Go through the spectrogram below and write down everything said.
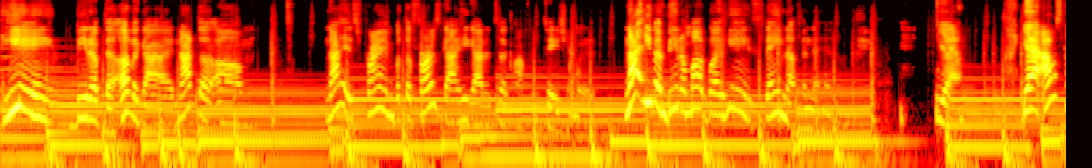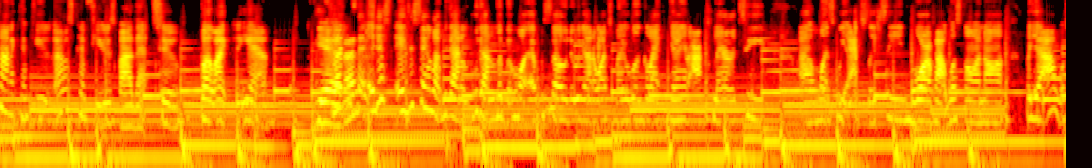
he ain't beat up the other guy, not the um, not his friend, but the first guy he got into a confrontation with. Not even beat him up, but he ain't say nothing to him. yeah yeah i was kind of confused i was confused by that too but like yeah Yeah, Like said, it just it just seems like we got a we got a little bit more episode that we got to watch. Maybe we'll like gain our clarity um, once we actually see more about what's going on. But yeah, I was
